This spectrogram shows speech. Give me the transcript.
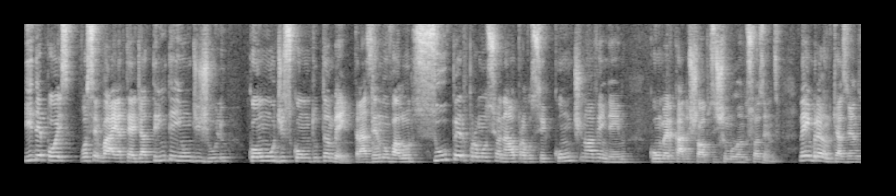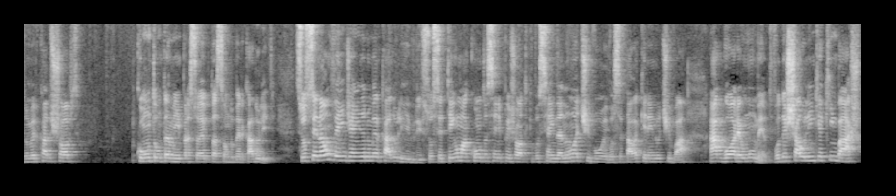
E depois você vai até dia 31 de julho com o desconto também, trazendo um valor super promocional para você continuar vendendo com o Mercado Shops, estimulando suas vendas. Lembrando que as vendas no Mercado Shops contam também para sua reputação do Mercado Livre. Se você não vende ainda no Mercado Livre, se você tem uma conta CNPJ que você ainda não ativou e você estava querendo ativar, agora é o momento. Vou deixar o link aqui embaixo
